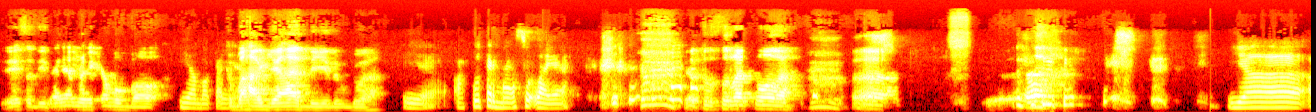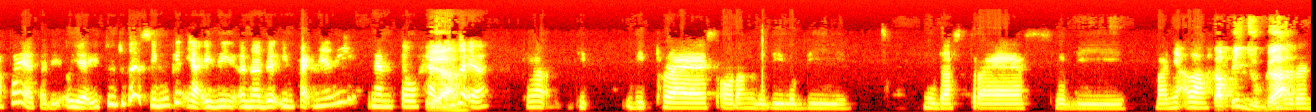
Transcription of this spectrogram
Jadi setidaknya mereka membawa Ya makanya kebahagiaan di hidup gue. iya aku termasuk lah ya. Ya terserah kau lah. Ah, ah, Ya apa ya tadi? Oh ya itu juga sih mungkin ya ini another impact-nya nih mental health Iya. juga ya. Kayak di- depressed orang jadi lebih mudah stres, lebih banyak lah Tapi juga beneran.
